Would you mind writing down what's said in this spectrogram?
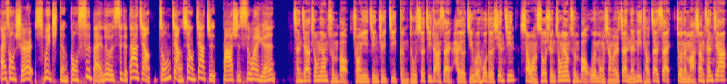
iPhone 十二、Switch 等共四百六十四个大奖，总奖项价值八十四万元。参加中央存宝创意京剧暨梗图设计大赛，还有机会获得现金。上网搜寻中央存宝为梦想而战能力挑战赛，就能马上参加。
